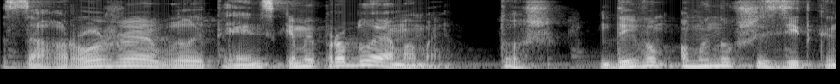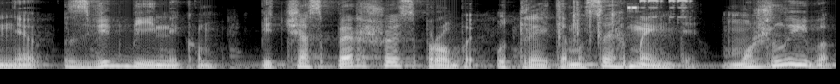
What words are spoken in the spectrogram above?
загрожує велетенськими проблемами. Тож, дивом оминувши зіткнення з відбійником під час першої спроби у третьому сегменті, можливо,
